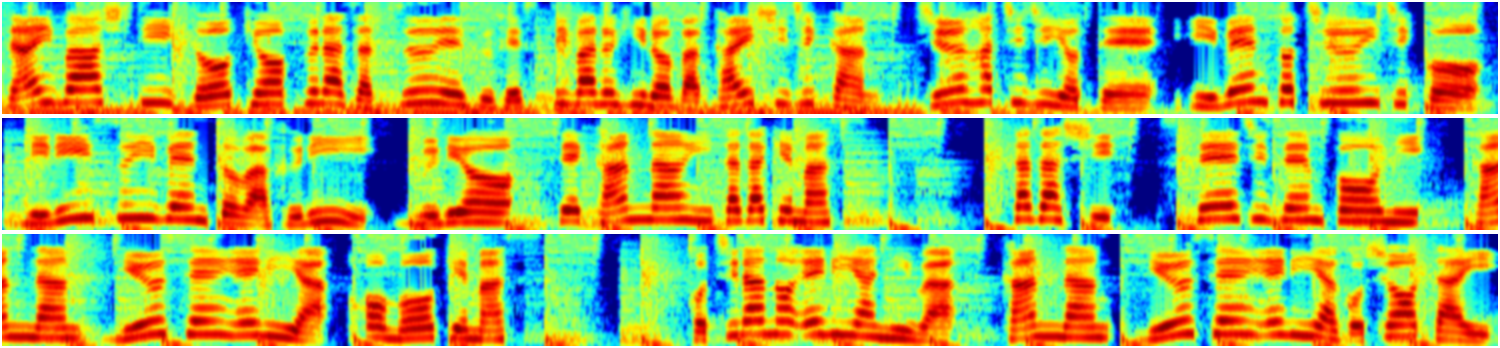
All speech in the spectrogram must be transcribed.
ダイバーシティ東京プラザ 2F フェスティバル広場開始時間、18時予定、イベント注意事項、リリースイベントはフリー、無料、で観覧いただけます。ただし、ステージ前方に、観覧、優先エリア、を設けます。こちらのエリアには、観覧、優先エリアご招待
